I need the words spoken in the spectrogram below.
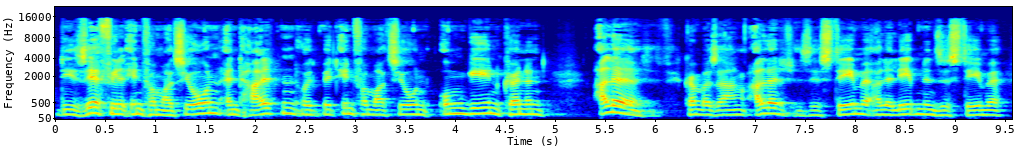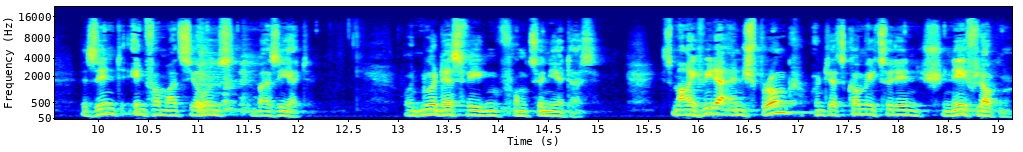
die sehr viel Information enthalten und mit Information umgehen können. Alle, können wir sagen, alle Systeme, alle lebenden Systeme sind informationsbasiert. Und nur deswegen funktioniert das. Jetzt mache ich wieder einen Sprung und jetzt komme ich zu den Schneeflocken.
